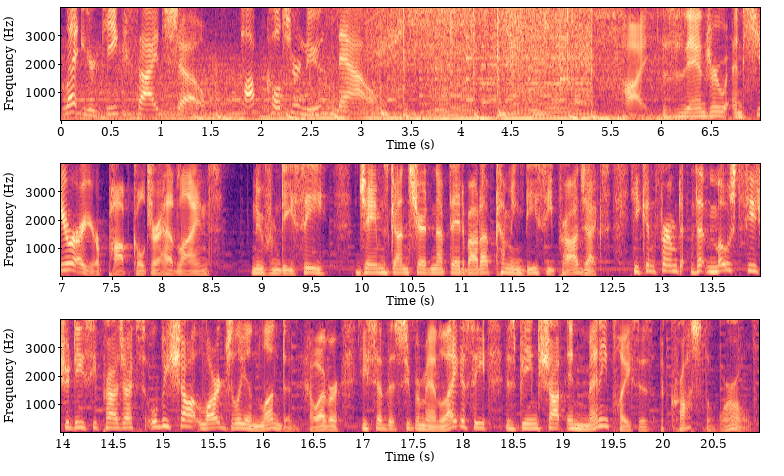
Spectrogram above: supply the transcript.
Let your geek side show. Pop culture news now. Hi, this is Andrew, and here are your pop culture headlines. New from DC, James Gunn shared an update about upcoming DC projects. He confirmed that most future DC projects will be shot largely in London. However, he said that Superman Legacy is being shot in many places across the world.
